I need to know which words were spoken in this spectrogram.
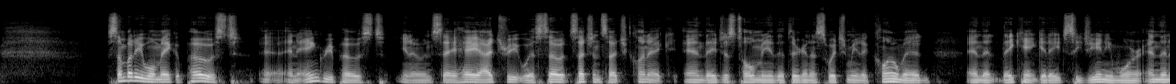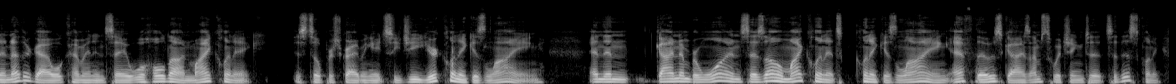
somebody will make a post, an angry post, you know, and say, "Hey, I treat with so such and such clinic, and they just told me that they're going to switch me to Clomid." And that they can't get HCG anymore. And then another guy will come in and say, Well, hold on, my clinic is still prescribing HCG. Your clinic is lying. And then guy number one says, "Oh, my clinic's clinic is lying. F those guys. I'm switching to, to this clinic."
